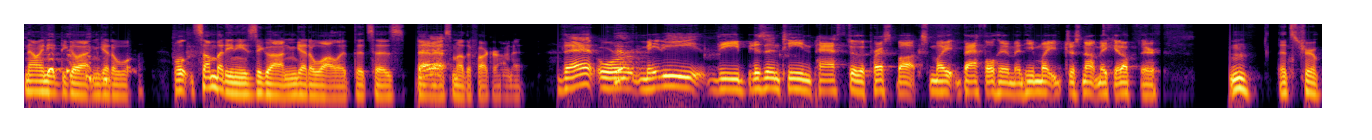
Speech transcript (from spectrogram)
Now I need to go out and get a. Well, somebody needs to go out and get a wallet that says "badass motherfucker" on it. That, or maybe the Byzantine path to the press box might baffle him, and he might just not make it up there. That's true.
